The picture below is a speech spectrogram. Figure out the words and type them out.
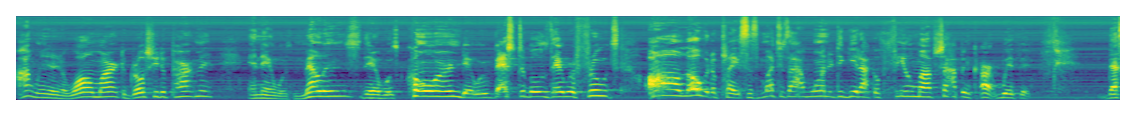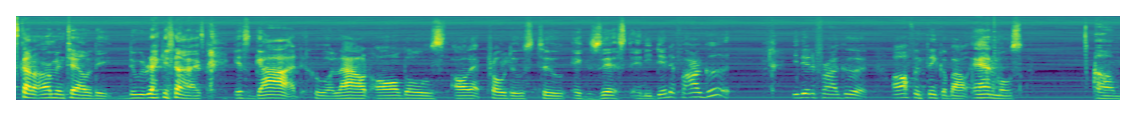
I went into Walmart, the grocery department, and there was melons, there was corn, there were vegetables, there were fruits all over the place. As much as I wanted to get, I could fill my shopping cart with it. That's kind of our mentality. Do we recognize it's God who allowed all those, all that produce to exist, and He did it for our good. He did it for our good. I often think about animals. Um,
